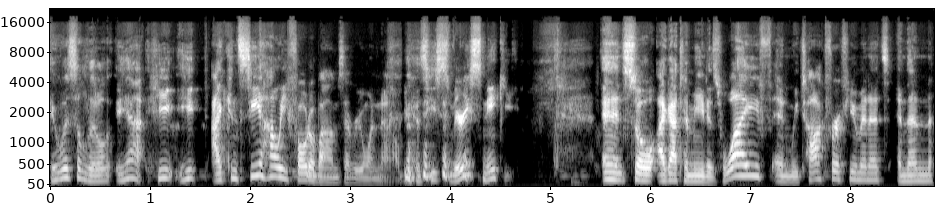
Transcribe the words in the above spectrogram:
It was a little, yeah. He he. I can see how he photobombs everyone now because he's very sneaky. And so I got to meet his wife and we talked for a few minutes. And then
